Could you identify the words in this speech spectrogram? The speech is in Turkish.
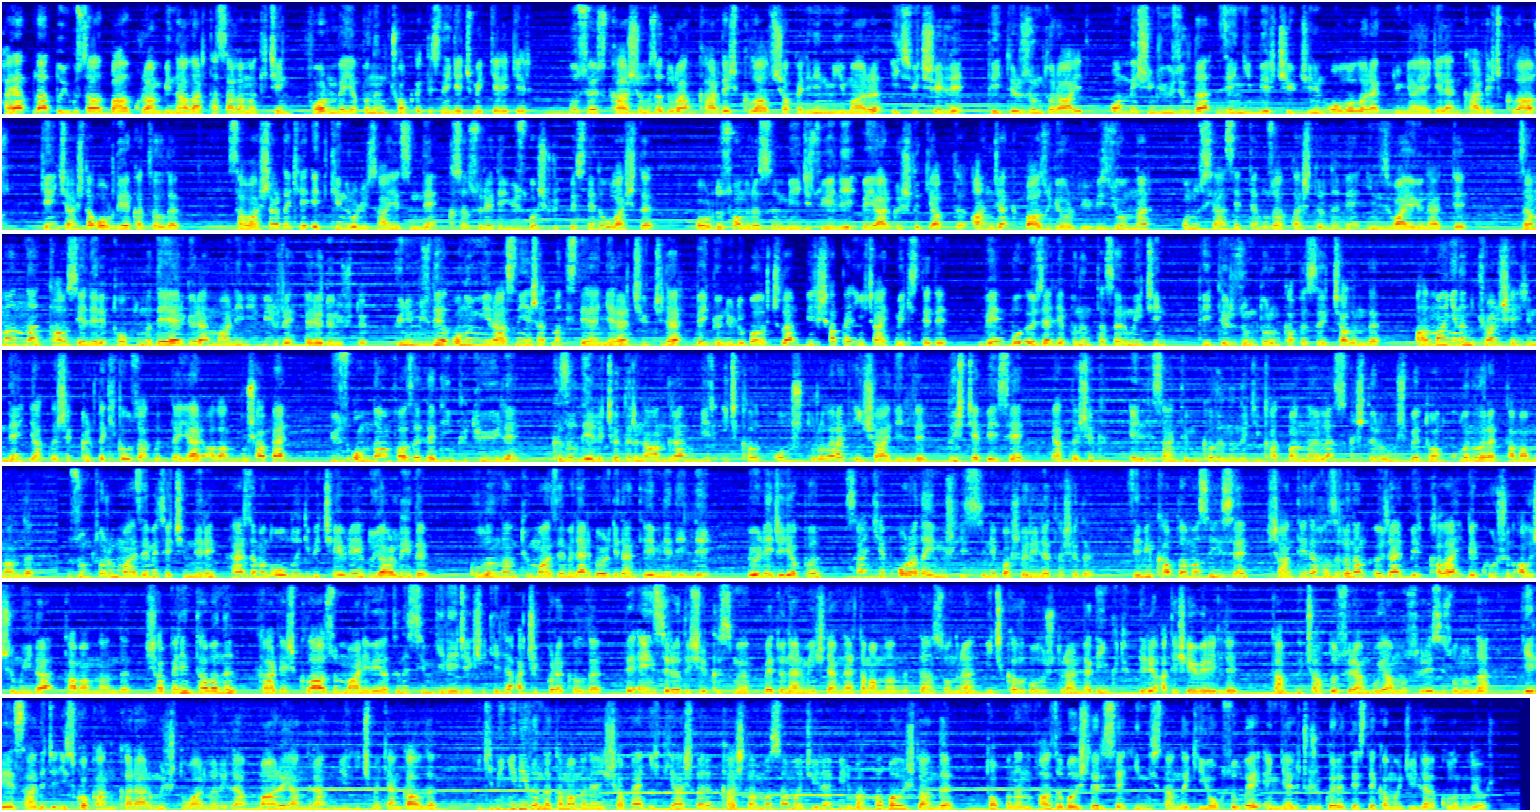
Hayatla duygusal bağ kuran binalar tasarlamak için form ve yapının çok ötesine geçmek gerekir. Bu söz karşımıza duran kardeş Klaus Şapeli'nin mimarı İsviçreli Peter Zumthor'a ait. 15. yüzyılda zengin bir çiftçinin oğlu olarak dünyaya gelen kardeş Klaus genç yaşta orduya katıldı. Savaşlardaki etkin rolü sayesinde kısa sürede yüzbaşı rütbesine de ulaştı. Ordu sonrası meclis üyeliği ve yargıçlık yaptı ancak bazı gördüğü vizyonlar onu siyasetten uzaklaştırdı ve inzivaya yöneltti. Zamanla tavsiyeleri toplumda değer gören manevi bir rehbere dönüştü. Günümüzde onun mirasını yaşatmak isteyen yerel çiftçiler ve gönüllü bağışçılar bir şapel inşa etmek istedi ve bu özel yapının tasarımı için Peter Zumthor'un kapısı çalındı. Almanya'nın Köln şehrinde yaklaşık 40 dakika uzaklıkta yer alan bu şapel 110'dan fazla Ladin kütüğüyle Kızılderili çadırını andıran bir iç kalıp oluşturularak inşa edildi. Dış cephe ise yaklaşık 50 santim kalınlığındaki katmanlarla sıkıştırılmış beton kullanılarak tamamlandı. Zumthor'un malzeme seçimleri her zaman olduğu gibi çevreye duyarlıydı. Kullanılan tüm malzemeler bölgeden temin edildi. Böylece yapı sanki hep oradaymış hissini başarıyla taşıdı. Zemin kaplaması ise şantiyede hazırlanan özel bir kalay ve kurşun alışımıyla tamamlandı. Şapelin tavanı kardeş Klaus'un maneviyatını simgeleyecek şekilde açık bırakıldı ve en sıra dışı kısmı betonerme işlemler tamamlandıktan sonra iç kalıp oluşturan ladin kütükleri ateşe verildi. Tam 3 hafta süren bu yanma süresi sonunda geriye sadece iz kokan kararmış duvarlarıyla mağarayı andıran bir iç mekan kaldı. 2007 yılında tamamlanan şapel ihtiyaçların karşılanması amacıyla bir vakfa bağışlandı. Toplanan fazla bağışlar ise Hindistan'daki yoksul ve engelli çocuklara destek amacıyla kullanılıyor.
